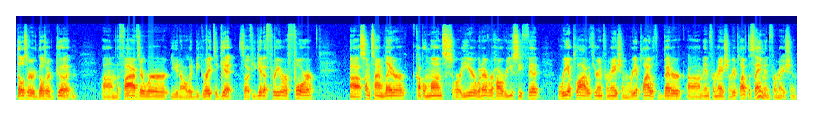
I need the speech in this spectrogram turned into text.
those are those are good. Um, the fives are where you know it'd be great to get. So if you get a three or a four, uh, sometime later, a couple months or a year, whatever, however you see fit, reapply with your information. Reapply with better um, information. Reapply with the same information.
